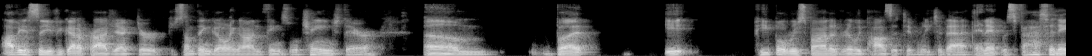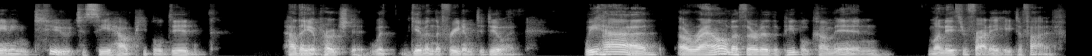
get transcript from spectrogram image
Obviously, if you've got a project or something going on, things will change there. Um, but it people responded really positively to that. And it was fascinating too to see how people did how they approached it with given the freedom to do it. We had around a third of the people come in monday through friday 8 to 5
